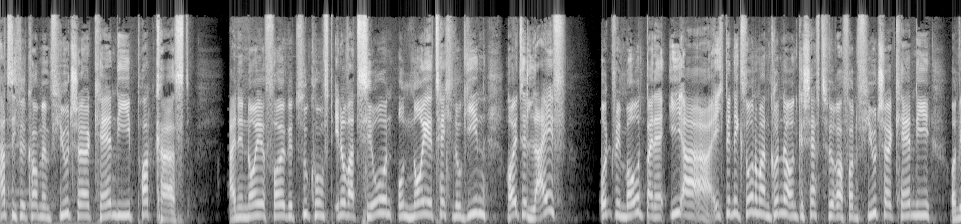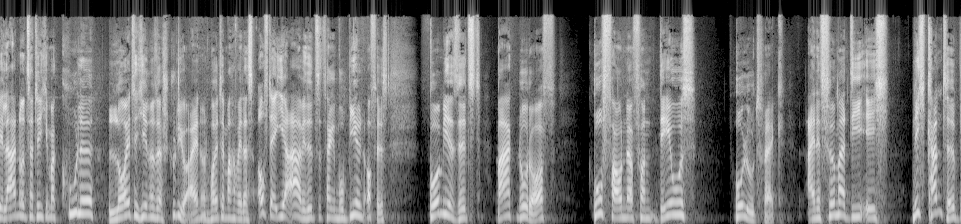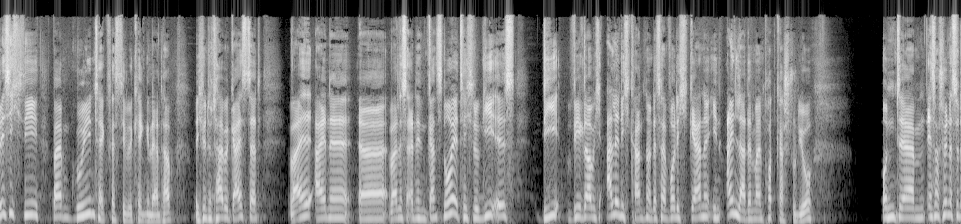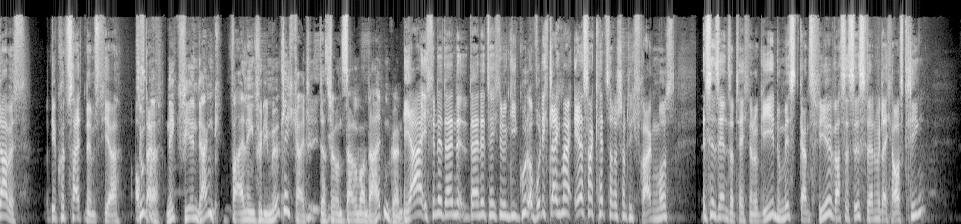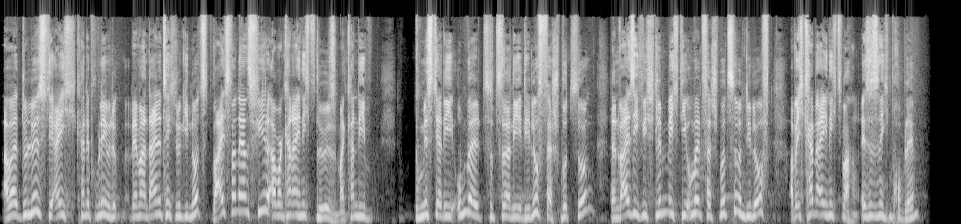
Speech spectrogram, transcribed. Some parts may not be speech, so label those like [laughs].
herzlich willkommen im Future Candy Podcast. Eine neue Folge Zukunft, Innovation und neue Technologien. Heute live und remote bei der IAA. Ich bin Nick Sonemann, Gründer und Geschäftsführer von Future Candy und wir laden uns natürlich immer coole Leute hier in unser Studio ein und heute machen wir das auf der IAA. Wir sitzen sozusagen im mobilen Office. Vor mir sitzt Marc Nodorf, Co-Founder von Deus Polutrack. Eine Firma, die ich nicht kannte, bis ich sie beim Green Tech Festival kennengelernt habe. ich bin total begeistert, weil eine, äh, weil es eine ganz neue Technologie ist, die wir, glaube ich, alle nicht kannten. Und deshalb wollte ich gerne ihn einladen in mein Podcast-Studio. Und ähm, erstmal schön, dass du da bist und dir kurz Zeit nimmst hier. Super, Nick, vielen Dank. Vor allen Dingen für die Möglichkeit, dass wir uns darüber unterhalten können. Ja, ich finde deine, deine Technologie gut, obwohl ich gleich mal erstmal ketzerisch natürlich fragen muss. Ist eine Sensortechnologie, du misst ganz viel. Was es ist, werden wir gleich rauskriegen. Aber du löst dir eigentlich keine Probleme. Du, wenn man deine Technologie nutzt, weiß man ganz viel, aber man kann eigentlich nichts lösen. Man kann die, du misst ja die Umwelt, sozusagen die, die Luftverschmutzung. Dann weiß ich, wie schlimm ich die Umwelt verschmutze und die Luft, aber ich kann eigentlich nichts machen. Ist es nicht ein Problem?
